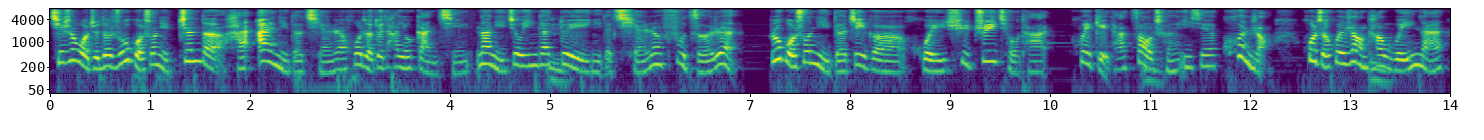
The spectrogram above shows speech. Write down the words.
其实我觉得，如果说你真的还爱你的前任，或者对他有感情，那你就应该嗯对你的前任负责任。如果说你的这个回去追求他，会给他造成一些困扰，或者会让他嗯为难，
